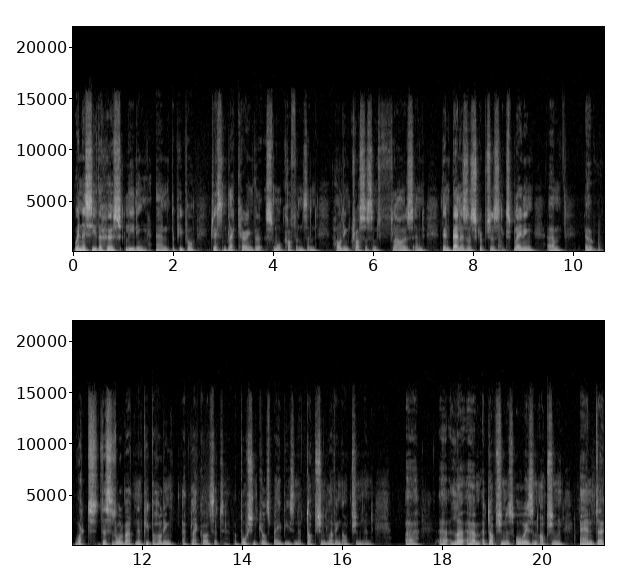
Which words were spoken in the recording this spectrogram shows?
when they see the hearse leading and the people dressed in black carrying the small coffins and holding crosses and flowers and then banners and scriptures explaining um, uh, what this is all about, and then people holding uh, placards that abortion kills babies and adoption loving option and uh, uh, lo- um, adoption is always an option and uh,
